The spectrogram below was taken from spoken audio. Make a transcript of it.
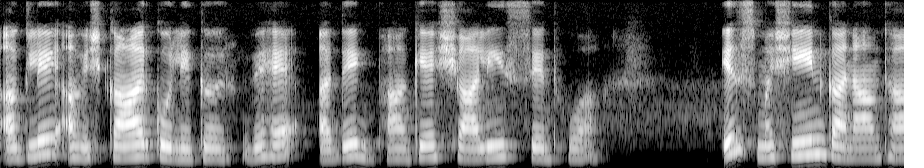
अगले आविष्कार को लेकर वह अधिक भाग्यशाली सिद्ध हुआ। इस मशीन का नाम था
